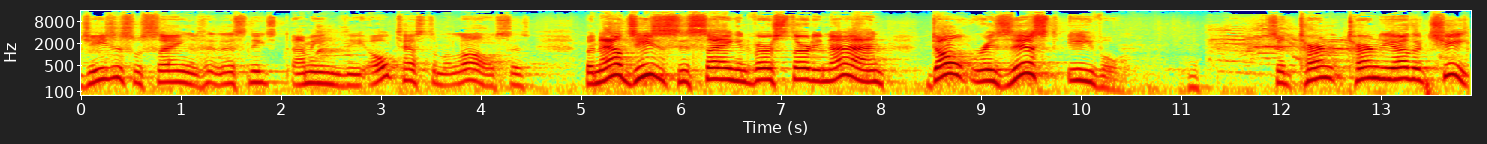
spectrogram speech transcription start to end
Jesus was saying this needs, I mean, the Old Testament law says, but now Jesus is saying in verse 39 don't resist evil. Said, turn, turn the other cheek.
